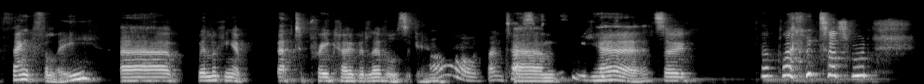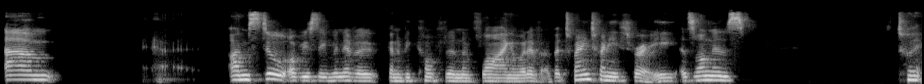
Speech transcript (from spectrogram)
thankfully, uh, we're looking at back to pre COVID levels again. Oh, fantastic. Um, yeah. So, touch wood. Um, I'm still obviously, we're never going to be confident in flying or whatever, but 2023, as long as tw-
